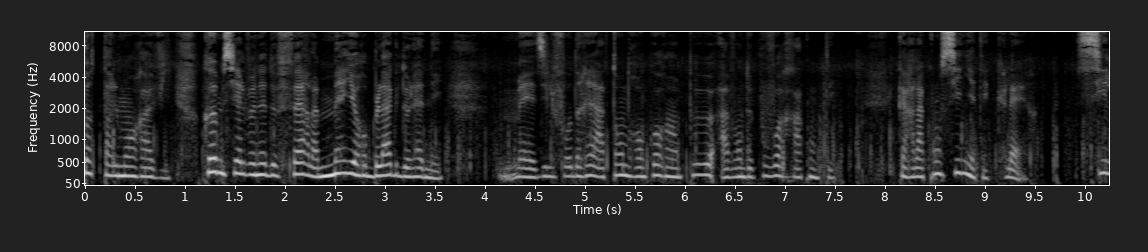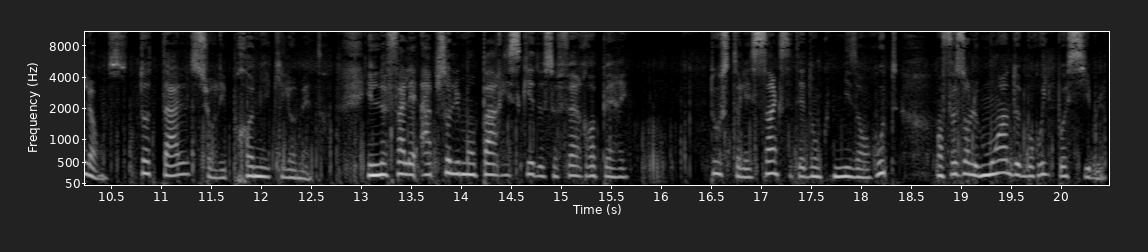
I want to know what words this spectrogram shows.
totalement ravi, comme si elles venaient de faire la meilleure blague de l'année. Mais il faudrait attendre encore un peu avant de pouvoir raconter, car la consigne était claire. Silence total sur les premiers kilomètres. Il ne fallait absolument pas risquer de se faire repérer. Tous les cinq s'étaient donc mis en route en faisant le moins de bruit possible,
